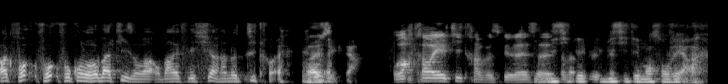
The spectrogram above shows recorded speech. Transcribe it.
Il faut, faut, qu'on le rebaptise, on va, on va, réfléchir à un autre titre. Ouais, c'est clair. On va retravailler le titre, hein, parce que là, ça, publicité, ça va publicité mensongère.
